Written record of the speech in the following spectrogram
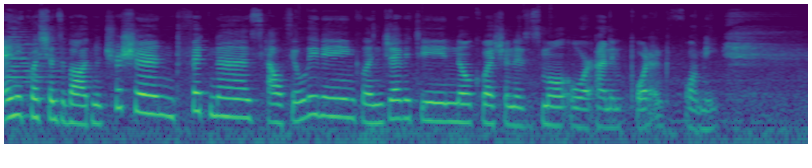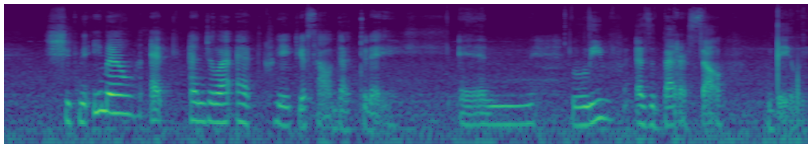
Any questions about nutrition, fitness, healthy living, longevity, no question is small or unimportant for me. Shoot me email at angela at createyourself.today and live as a better self daily.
